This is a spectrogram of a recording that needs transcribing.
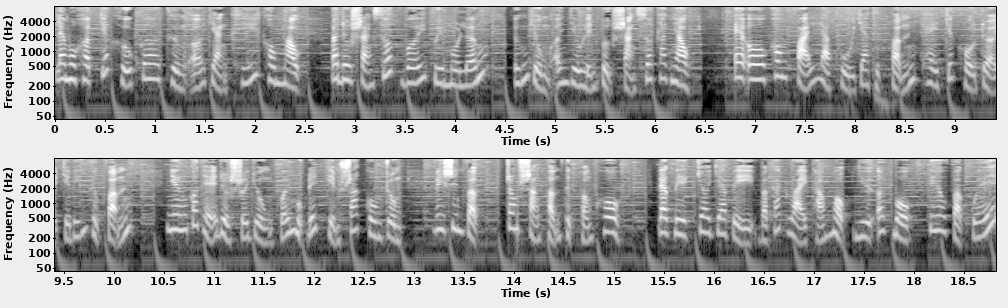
là một hợp chất hữu cơ thường ở dạng khí không màu và được sản xuất với quy mô lớn, ứng dụng ở nhiều lĩnh vực sản xuất khác nhau. EO không phải là phụ gia thực phẩm hay chất hỗ trợ chế biến thực phẩm, nhưng có thể được sử dụng với mục đích kiểm soát côn trùng, vi sinh vật trong sản phẩm thực phẩm khô, đặc biệt cho gia vị và các loại thảo mộc như ớt bột, tiêu và quế,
